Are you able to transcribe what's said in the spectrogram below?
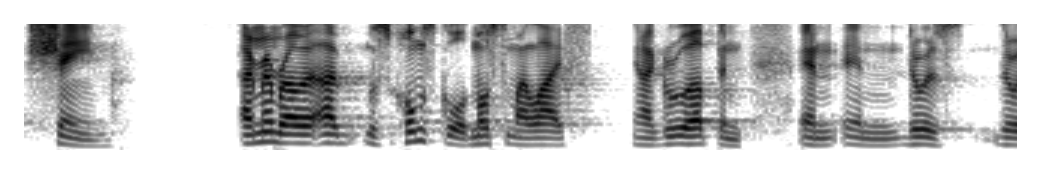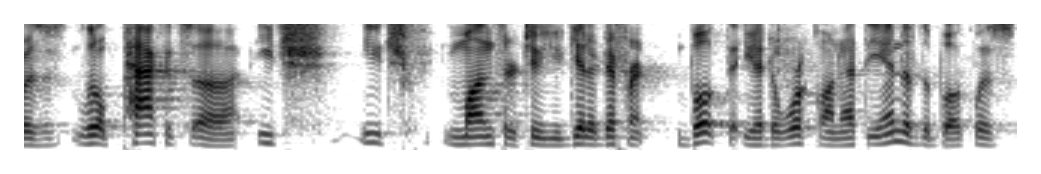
shame. I remember I, I was homeschooled most of my life. And I grew up, and, and, and there, was, there was little packets uh, each, each month or two. You'd get a different book that you had to work on. At the end of the book was,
